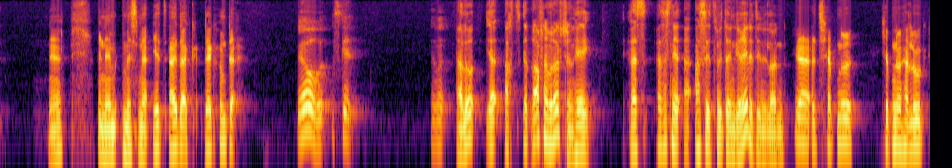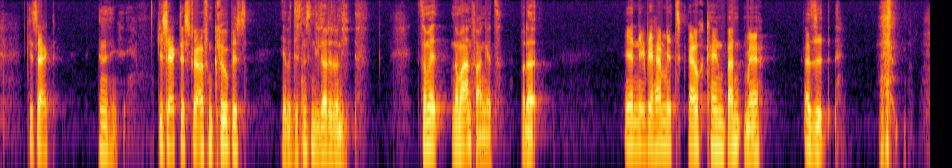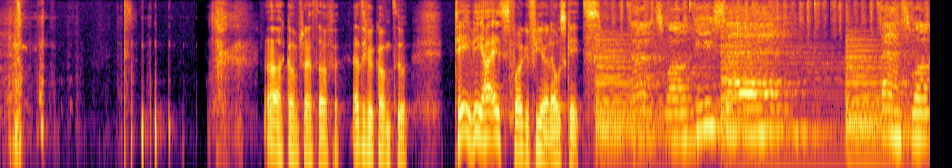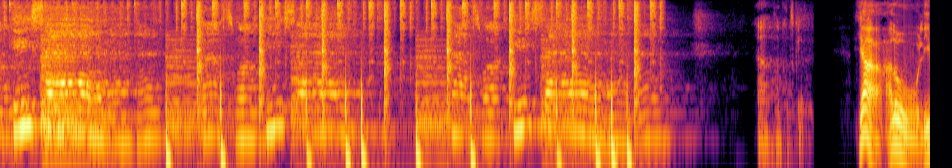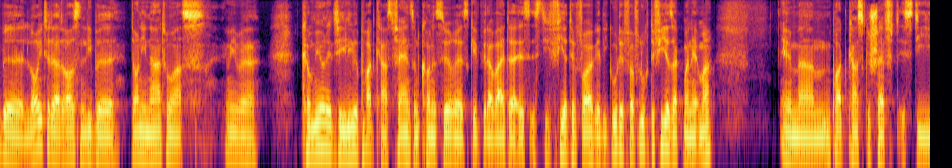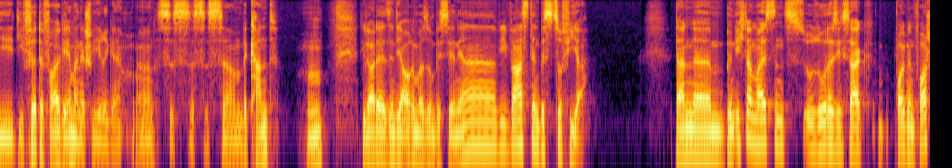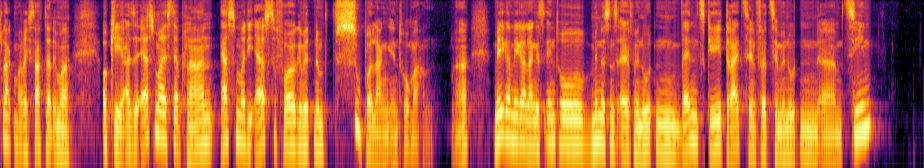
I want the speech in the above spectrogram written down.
ne? Und dann müssen wir jetzt, ah, da, da kommt er. Jo, es geht. Hallo? Ja, ach, die Aufnahme läuft schon. Hey, was, was hast du denn, hast du jetzt mit denen geredet, den Leuten? Ja, also ich habe nur, ich habe nur Hallo gesagt, äh, gesagt, dass du auf dem Klo bist. Ja, aber das müssen die Leute doch nicht. Sollen wir nochmal anfangen jetzt? Oder? Ja, nee, wir haben jetzt auch kein Band mehr. Also, Ach komm, scheiß drauf. Herzlich willkommen zu TWHS Folge 4. Los geht's. That's what he said. That's what he said. That's what he said. That's what he said. Ja, so kann's gehen. Ja, hallo, liebe Leute da draußen, liebe Doninators, liebe Community, liebe Podcast-Fans und Konnoisseure, es geht wieder weiter. Es ist die vierte Folge, die gute verfluchte vier, sagt man ja immer. Im, ähm, Podcast-Geschäft ist die, die vierte Folge immer eine schwierige. Ja, das ist, das ist ähm, bekannt. Hm. Die Leute sind ja auch immer so ein bisschen, ja, wie war's denn bis zu vier? Dann ähm, bin ich dann meistens so, dass ich sag folgenden Vorschlag mache. Ich sage dann immer, okay, also erstmal ist der Plan, erstmal die erste Folge mit einem super langen Intro machen. Ja, mega, mega langes Intro, mindestens elf Minuten, wenn es geht, 13, 14 Minuten ähm, ziehen.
